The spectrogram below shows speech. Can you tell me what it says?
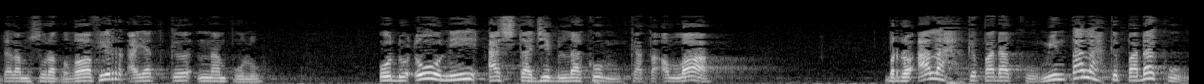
dalam surat Ghafir ayat ke-60. Ud'uni astajib lakum kata Allah berdoalah kepadaku, mintalah kepadaku.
